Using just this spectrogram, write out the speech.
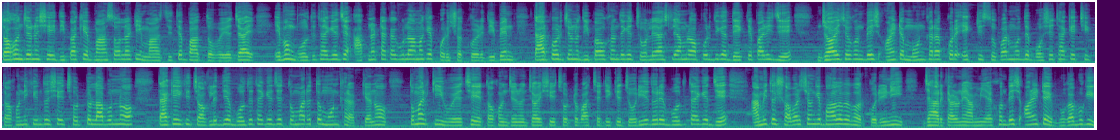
তখন যেন সেই দীপাকে মাছওয়ালাটি মাছ দিতে বাধ্য হয়ে যায় এবং বলতে থাকে যে, আপনার টাকাগুলো আমাকে পরিশোধ করে দিবেন। তারপর যেন দীপা ওখান থেকে চলে আসলে আমরা অপরদিকে দেখতে পারি যে, জয় যখন বেশ অনেকটা মন খারাপ করে একটি সোফার মধ্যে বসে থাকে, ঠিক তখনই কিন্তু সেই ছোট্ট লাবণ্য তাকে একটি চকলেট দিয়ে বলতে থাকে যে, তোমার তো মন খারাপ। কেন? তোমার কি হয়েছে? তখন যেন জয় সেই ছোট্ট বাচ্চাটিকে জড়িয়ে ধরে বলতে থাকে যে, আমি তো সবার সঙ্গে ভালো ব্যবহার করিনি, যার কারণে আমি এখন বেশ অনেকটাই ভোগাভুগি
